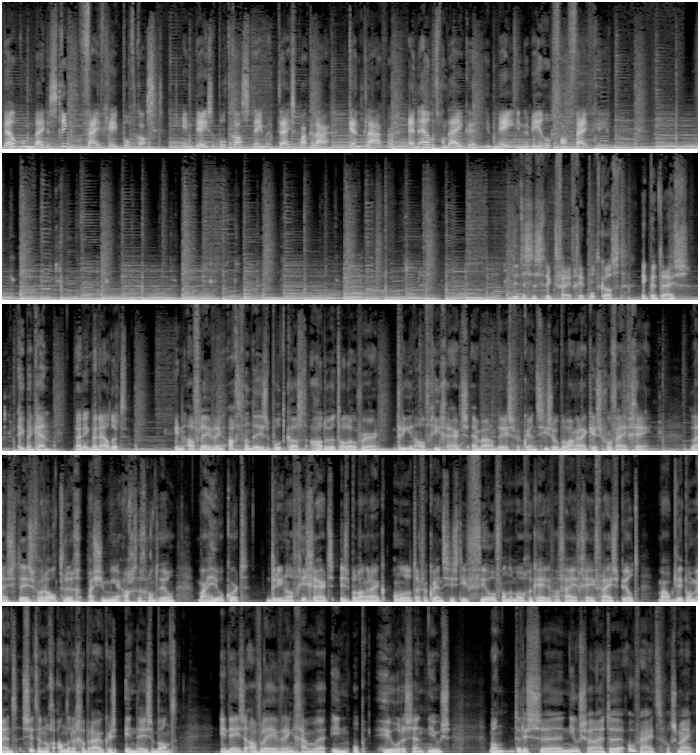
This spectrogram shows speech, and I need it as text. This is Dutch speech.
Welkom bij de Strict 5G-podcast. In deze podcast nemen Thijs Kwakkelaar, Ken Klaver en Eldert van Dijken je mee in de wereld van 5G. Dit is de Strict 5G-podcast. Ik ben Thijs. Ik ben Ken. En ik ben Eldert. In aflevering 8 van deze podcast hadden we het al over 3,5 gigahertz en waarom deze frequentie zo belangrijk is voor 5G. Luister deze vooral terug als je meer achtergrond wil, maar heel kort, 3,5 gigahertz is belangrijk omdat een frequentie is die veel van de mogelijkheden van 5G vrijspeelt, maar op dit moment zitten nog andere gebruikers in deze band. In deze aflevering gaan we in op heel recent nieuws, want er is uh, nieuws vanuit de overheid volgens mij.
